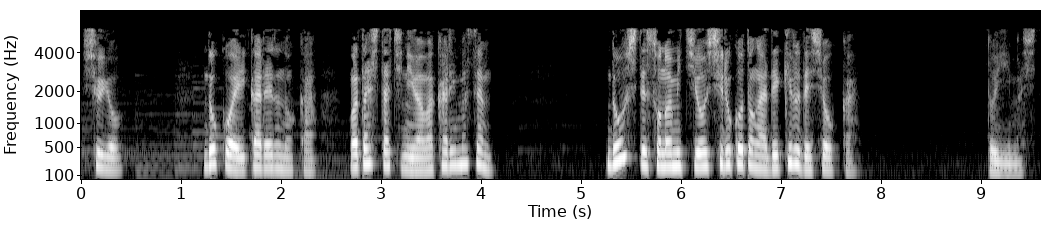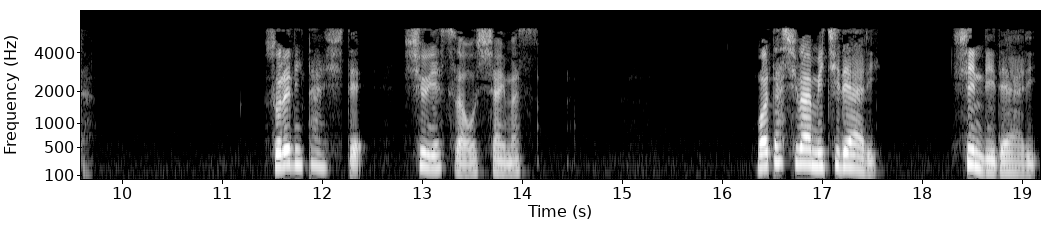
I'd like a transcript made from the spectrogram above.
主よ、どこへ行かれるのか、私たちにはわかりません。どうしてその道を知ることができるでしょうかと言いました。それに対して、主イエスはおっしゃいます。私は道であり、真理であり、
